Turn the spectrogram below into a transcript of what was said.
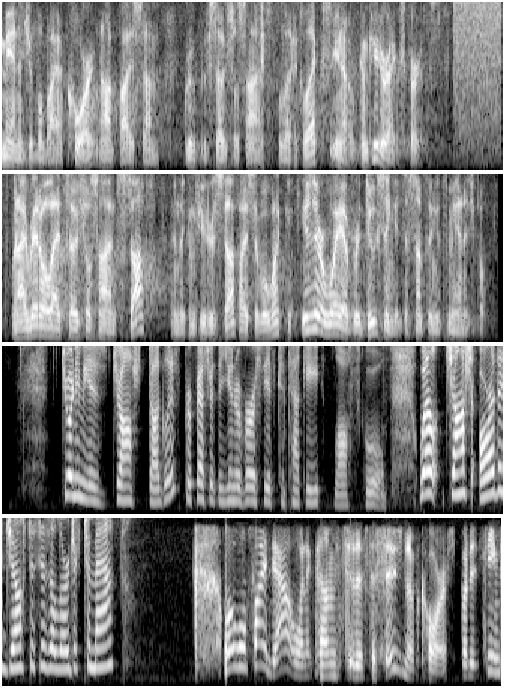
manageable by a court, not by some group of social science, political ex, you know, computer experts. When I read all that social science stuff and the computer stuff, I said, well, what is there a way of reducing it to something that's manageable? Joining me is Josh Douglas, professor at the University of Kentucky Law School. Well, Josh, are the justices allergic to math? Well, we'll find out when it comes to this decision, of course. But it seems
